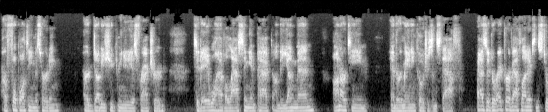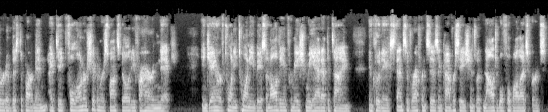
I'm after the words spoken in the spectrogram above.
Our football team is hurting. Our WSU community is fractured. Today will have a lasting impact on the young men on our team and the remaining coaches and staff. As a director of athletics and steward of this department, I take full ownership and responsibility for hiring Nick. In January of 2020, based on all the information we had at the time, including extensive references and conversations with knowledgeable football experts,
